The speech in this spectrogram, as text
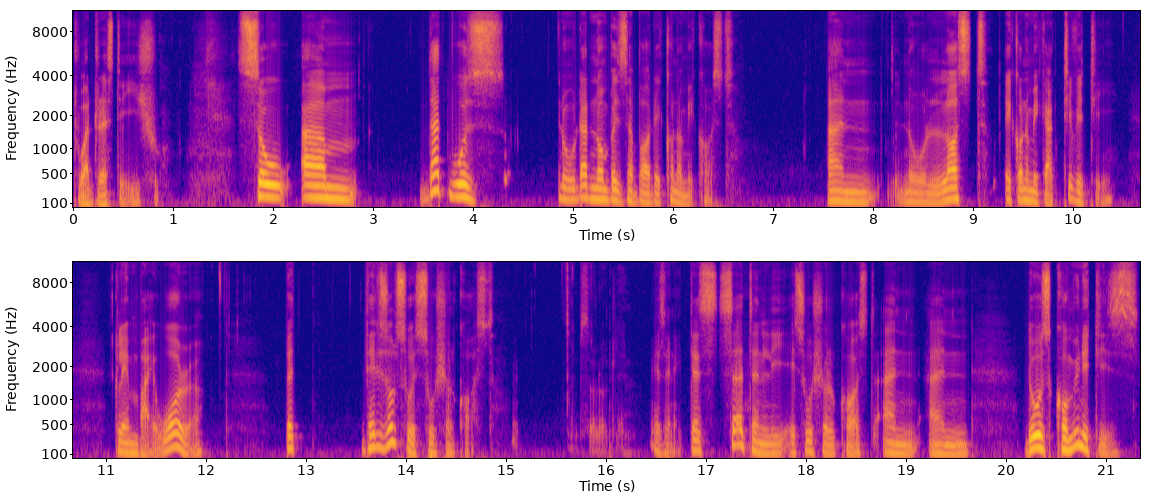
to address the issue. So um, that was you know that number is about economic cost and you know lost economic activity claimed by water, there is also a social cost, Absolutely. isn't it? There's certainly a social cost, and and those communities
